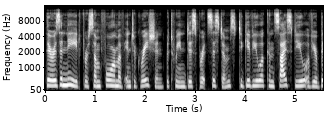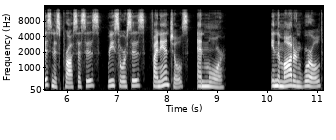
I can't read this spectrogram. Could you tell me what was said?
there is a need for some form of integration between disparate systems to give you a concise view of your business processes, resources, financials, and more. In the modern world,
